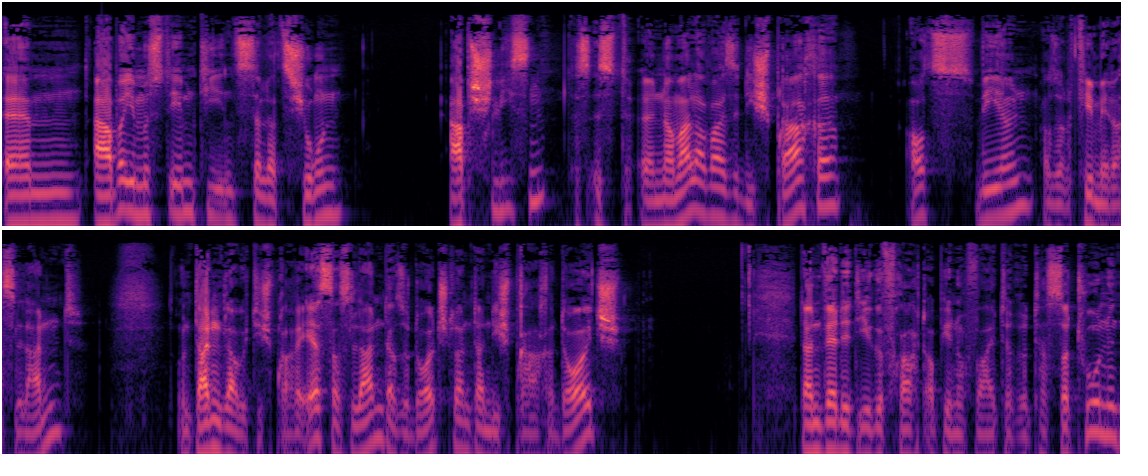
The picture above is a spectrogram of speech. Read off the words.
Ähm, aber ihr müsst eben die Installation abschließen. Das ist äh, normalerweise die Sprache auswählen, also vielmehr das Land. Und dann, glaube ich, die Sprache. Erst das Land, also Deutschland, dann die Sprache Deutsch. Dann werdet ihr gefragt, ob ihr noch weitere Tastaturen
